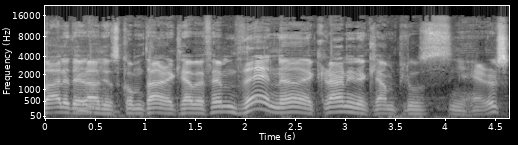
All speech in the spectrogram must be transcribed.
valët e radios Kombëtare Club FM dhe në ekranin e Klan Plus njëherësh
